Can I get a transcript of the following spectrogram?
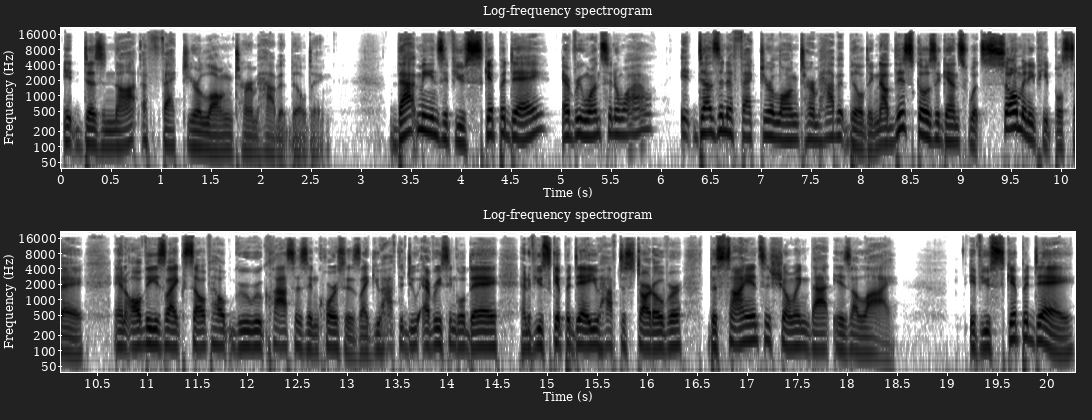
it does not affect your long term habit building. That means if you skip a day every once in a while, it doesn't affect your long term habit building. Now, this goes against what so many people say in all these like self help guru classes and courses. Like, you have to do every single day. And if you skip a day, you have to start over. The science is showing that is a lie. If you skip a day,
